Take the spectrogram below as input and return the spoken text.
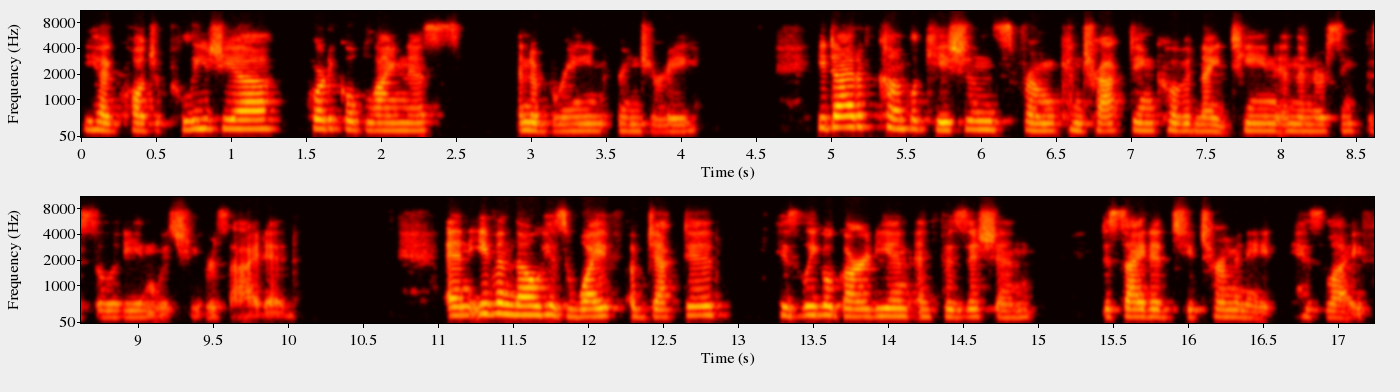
He had quadriplegia, cortical blindness, and a brain injury. He died of complications from contracting COVID-19 in the nursing facility in which he resided. And even though his wife objected, his legal guardian and physician decided to terminate his life.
